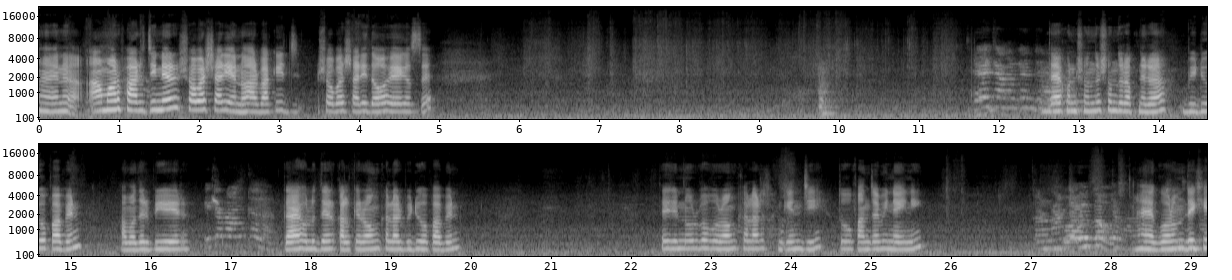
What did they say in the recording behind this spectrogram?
হ্যাঁ আমার ফার্জিনের সবার শাড়ি এনো আর বাকি সবার শাড়ি দেওয়া হয়ে গেছে। তা এখন সুন্দর সুন্দর আপনারা ভিডিও পাবেন। আমাদের বিয়ের গায়ে হলুদের কালকে রং খেলার ভিডিও পাবেন। এই যে নূরবাবু রং খেলার গেঞ্জি, তো পাঞ্জাবি নেয়নি। হ্যাঁ গরম দেখে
